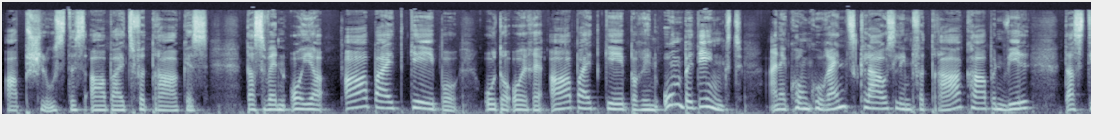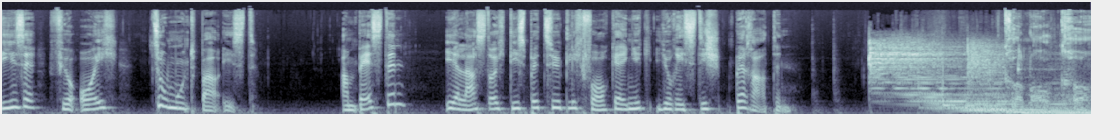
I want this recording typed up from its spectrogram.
Abschluss des Arbeitsvertrages, dass wenn euer Arbeitgeber oder eure Arbeitgeberin unbedingt eine Konkurrenzklausel im Vertrag haben will, dass diese für euch zumutbar ist. Am besten, ihr lasst euch diesbezüglich vorgängig juristisch beraten. Kanal K.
